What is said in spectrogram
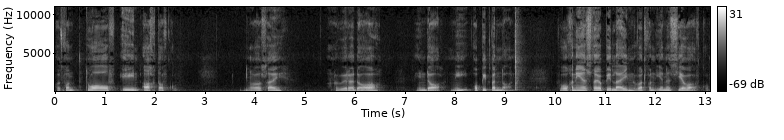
wat van 12 en 8 afkom. Nou sê aanhoore daar en daar, nie op die punt daar nie. Volgende een sny op die lyn wat van 1 en 7 afkom.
